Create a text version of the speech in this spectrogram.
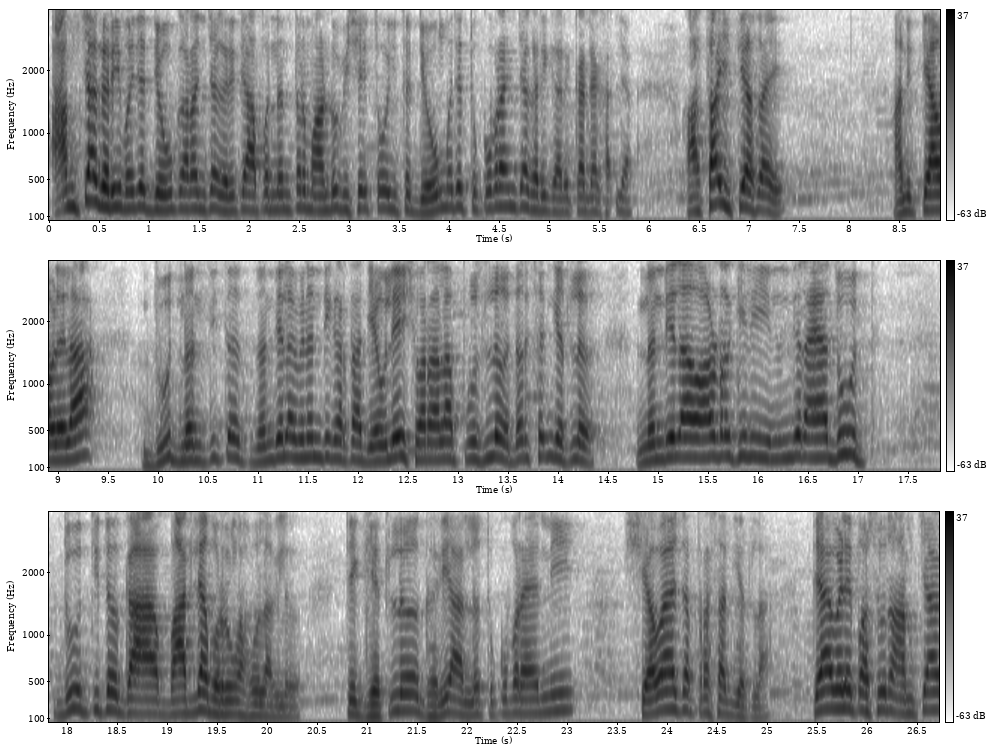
आमच्या घरी म्हणजे देऊकारांच्या घरी ते आपण नंतर मांडू विषय तो इथं देऊमध्ये तुकोबरांच्या घरी घरी कान्या खाल्ल्या. असा इतिहास आहे. आणि त्यावेळेला दूध नंदी तर नंदीला विनंती करतात येवलेश्वराला पूजलं दर्शन घेतलं नंदीला ऑर्डर केली नंदीराया दूध. दूध तिथं गा बादल्या भरून वाहू लागलं. ते घेतलं घरी आणलं तुकोबरायांनी शेवयाचा प्रसाद घेतला. त्यावेळेपासून आमच्या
